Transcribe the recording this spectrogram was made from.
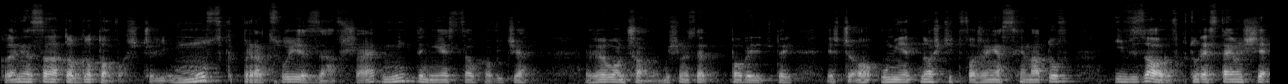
Kolejna zasada to gotowość, czyli mózg pracuje zawsze, nigdy nie jest całkowicie wyłączony. Musimy sobie powiedzieć tutaj jeszcze o umiejętności tworzenia schematów i wzorów, które stają się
